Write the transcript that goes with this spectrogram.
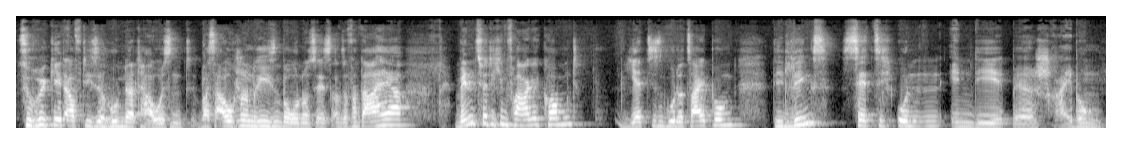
zurückgeht auf diese 100.000, was auch schon ein Riesenbonus ist. Also von daher wenn es für dich in Frage kommt, jetzt ist ein guter Zeitpunkt. Die Links setze ich unten in die Beschreibung.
